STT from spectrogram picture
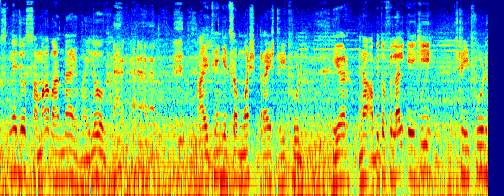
उसने जो समा बांधा है भाई लोग। I think it's a must try street food here है ना? अभी तो फ़िलहाल एक ही स्ट्रीट फ़ूड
